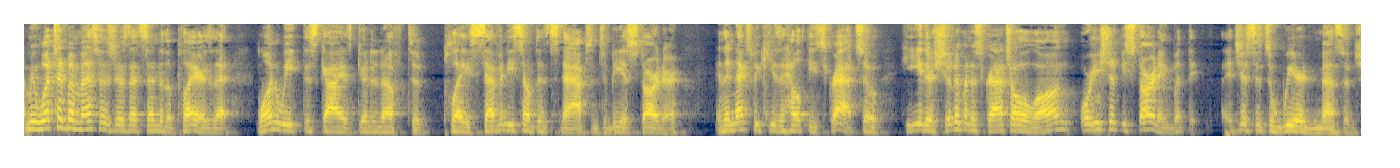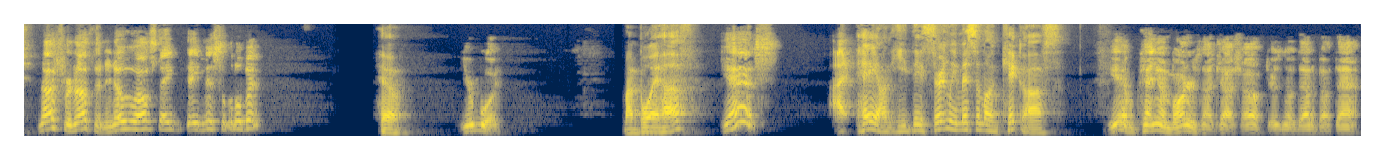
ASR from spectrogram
I mean, what type of message does that send to the players that one week this guy is good enough to play seventy something snaps and to be a starter, and the next week he's a healthy scratch? So he either should have been a scratch all along or he mm. should be starting. But it just it's a weird message. Not for nothing. You know who else they they miss a little bit? Who? Your boy. My boy Huff. Yes. I, hey, on he they certainly miss him on kickoffs. Yeah, Kenjon Barner's not Josh Huff. There's no doubt about that.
